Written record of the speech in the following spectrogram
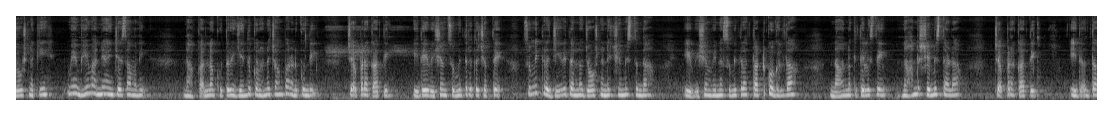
జోష్ణకి మేమేం అన్యాయం చేశామని? నా కన్న కూతురు ఎందుకు నన్ను చంపాలనుకుంది? చెప్పరా కార్తి ఇదే విషయం సుమిత్రతో చెప్తే సుమిత్ర జీవితంలో జోష్ణని క్షమిస్తుందా? ఈ విషయం విన్న సుమిత్ర తట్టుకోగలదా? నాన్నకి తెలిస్తే నాన్న క్షమిస్తాడా? చెప్పరా కార్తీక్? ఇదంతా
